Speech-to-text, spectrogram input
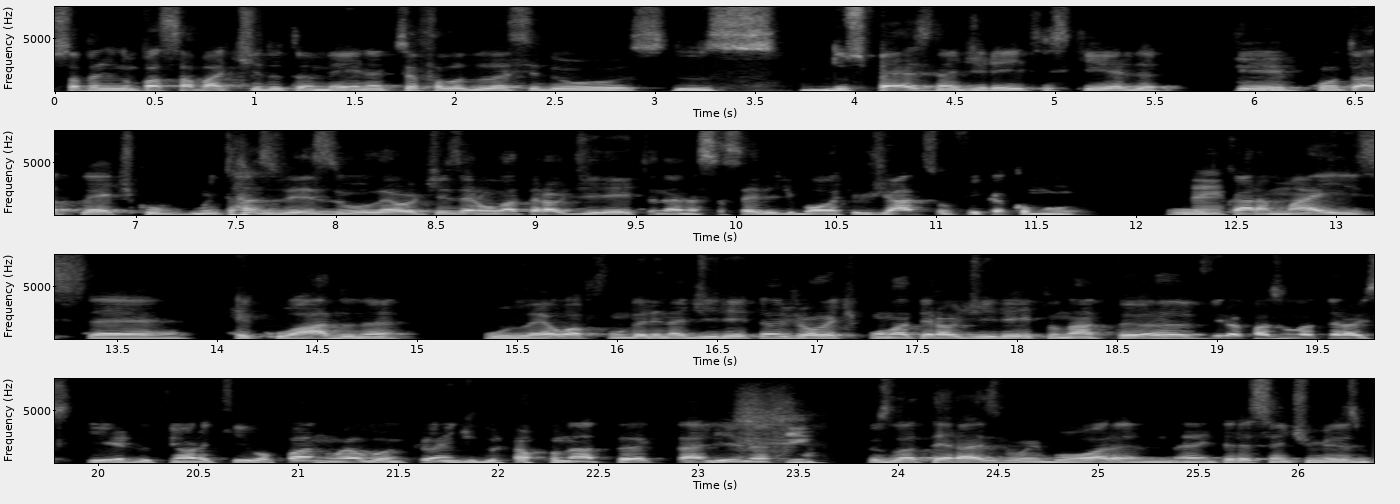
só para não passar batido também, né? Que você falou do lance dos, dos, dos pés, né? Direita, esquerda. Que uhum. quanto ao Atlético, muitas vezes o Léo Ortiz era um lateral direito, né? Nessa série de bola que o Jadson fica como o Sim. cara mais é, recuado, né? O Léo afunda ali na direita, joga tipo um lateral direito, o Natan vira quase um lateral esquerdo. Tem hora que, opa, não é o Luan Cândido, é o Natan que tá ali, né? Sim. Os laterais vão embora, é interessante mesmo.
